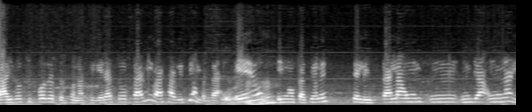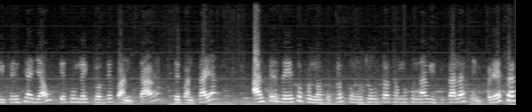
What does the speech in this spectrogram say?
Hay dos tipos de personas, ceguera total y baja visión, ¿verdad? Ellos en ocasiones se le instala un, ya, una licencia YAU, que es un lector de pantalla, de pantalla. Antes de eso, pues nosotros con mucho gusto hacemos una visita a las empresas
